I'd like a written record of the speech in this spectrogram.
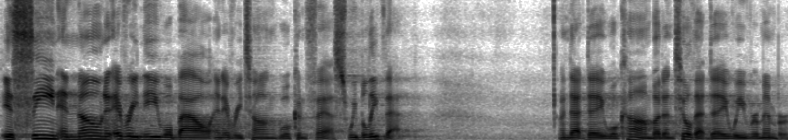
is seen and known, and every knee will bow and every tongue will confess. We believe that. And that day will come, but until that day, we remember.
